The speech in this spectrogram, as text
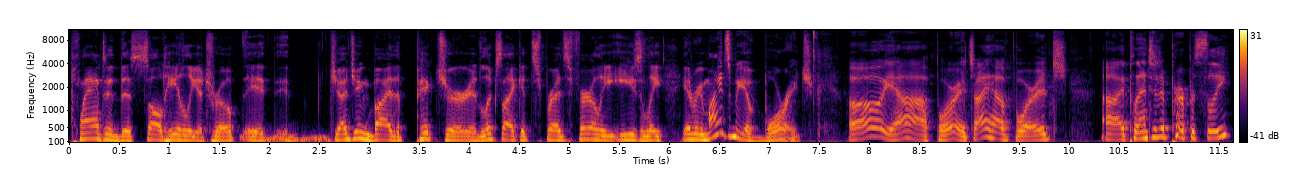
planted this salt heliotrope. It, it, judging by the picture, it looks like it spreads fairly easily. It reminds me of borage. Oh, yeah, borage. I have borage. Uh, I planted it purposely.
